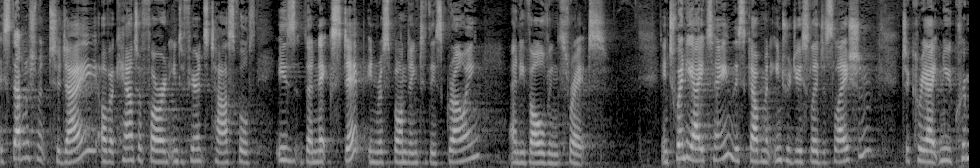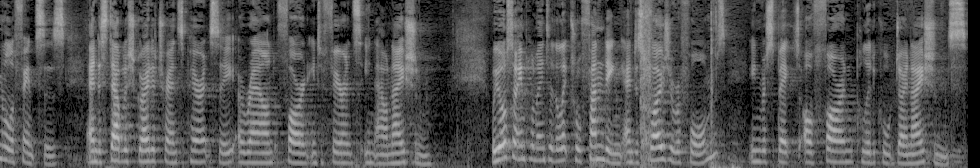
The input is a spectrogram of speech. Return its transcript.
establishment today of a counter-foreign interference task force is the next step in responding to this growing and evolving threat. In 2018, this government introduced legislation to create new criminal offences and establish greater transparency around foreign interference in our nation. We also implemented electoral funding and disclosure reforms in respect of foreign political donations.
